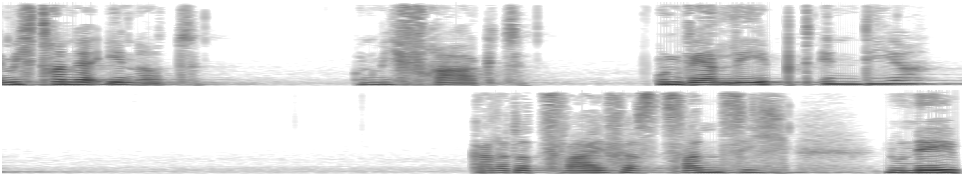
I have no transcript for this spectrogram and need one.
der mich daran erinnert und mich fragt, und wer lebt in dir? Galater 2, Vers 20. Nun ne,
